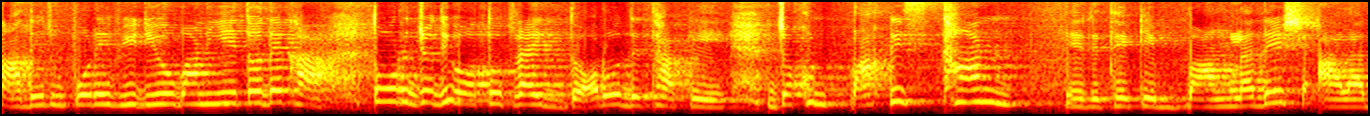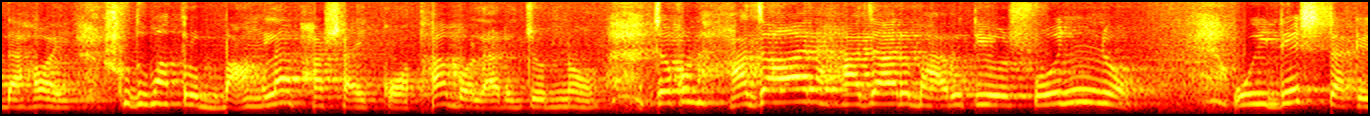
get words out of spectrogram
তাদের উপরে ভিডিও বানিয়ে তো দেখা। তোর যদি অতটাই দরদ থাকে, যখন পাকিস্তান এর থেকে বাংলাদেশ আলাদা হয়, শুধুমাত্র বাংলা ভাষায় কথা বলার জন্য। যখন হাজার হাজার ভারতীয় সৈন্য ওই দেশটাকে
